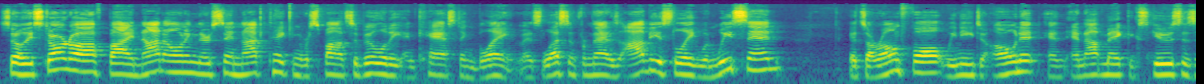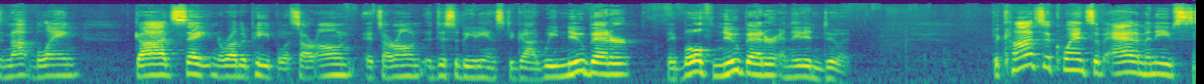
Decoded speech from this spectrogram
So they start off by not owning their sin, not taking responsibility, and casting blame. His lesson from that is obviously when we sin, it's our own fault. We need to own it and, and not make excuses and not blame God, Satan, or other people. It's our own, it's our own disobedience to God. We knew better. They both knew better and they didn't do it. The consequence of Adam and Eve's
